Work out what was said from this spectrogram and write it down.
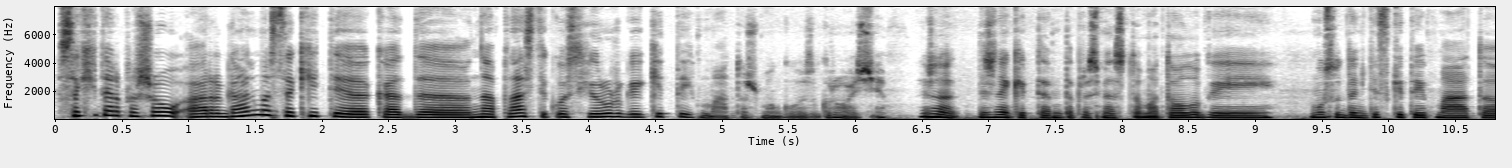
Sakyk dar, prašau, ar galima sakyti, kad, na, plastikos chirurgai kitaip mato žmogaus grožį? Žinai, žinai kaip ten, ta prasme, stomatologai mūsų dantis kitaip mato,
